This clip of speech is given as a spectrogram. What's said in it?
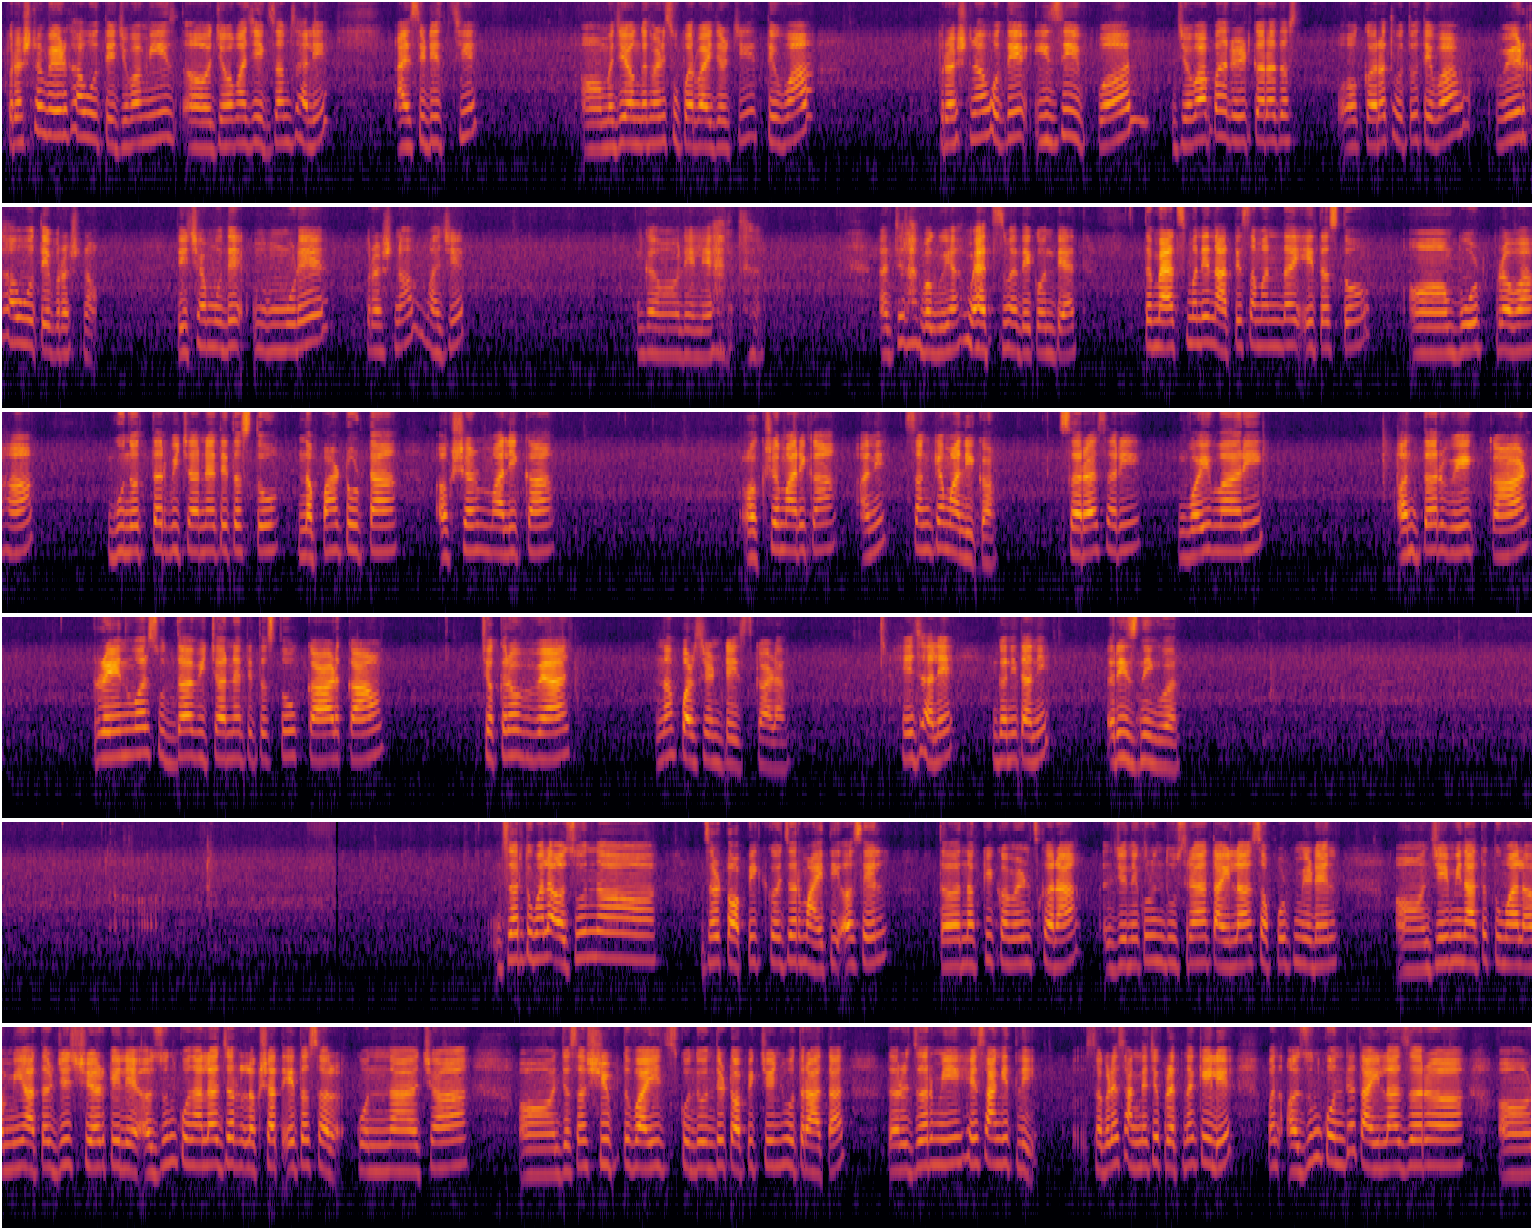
प्रश्न वेळ खाऊ होते. जेव्हा मी जेव्हा माझी एक्झाम झाली आय सी डी एसची म्हणजे अंगणवाडी सुपरवायझरची तेव्हा प्रश्न होते इझी पण जेव्हा आपण रीड करत अस करत होतो तेव्हा वेळ खाऊ होते प्रश्न. त्याच्यामुळे मुळे प्रश्न माझे गमावलेले आहेत. चला बघूया मॅथ्समध्ये कोणते आहेत. तर मॅथ्समध्ये नातेसंबंध येत असतो बोट प्रवाह गुणोत्तर विचारण्यात येत असतो नफा तोटा अक्षरमालिका अक्षरमालिका आणि संख्यामालिका सरासरी वैवारी अंतर्वेग काळ ट्रेनवर सुद्धा विचारण्यात येत असतो काळ काम चक्रव्याज न पर्सेंटेज काढा. हे झाले गणित आणि रिझनिंगवर जर तुम्हाला अजून जर टॉपिक जर माहिती असेल तर नक्की कमेंट्स करा जेणेकरून दुसऱ्या ताईला सपोर्ट मिळेल. जे मी ना आता तुम्हाला मी आता जे शेअर केले अजून कोणाला जर लक्षात येत असेल कोणाच्या जसं शिफ्ट वाईज कोणते कोणते टॉपिक चेंज होत राहतात तर जर मी हे सांगितली सगळे सांगण्याचे प्रयत्न केले पण अजून कोणत्या ताईला जर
